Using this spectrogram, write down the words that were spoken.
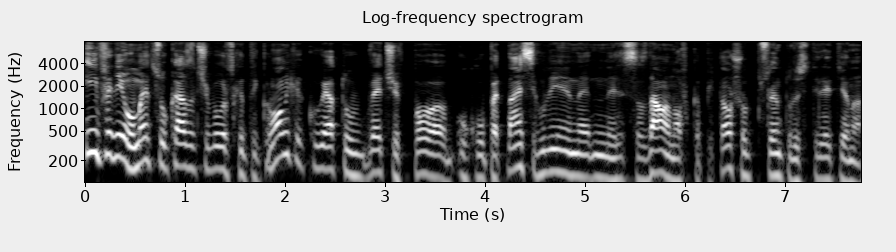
И в един момент се оказа, че българската економика, която вече в по- около 15 години не, не създава нов капитал, защото последното десетилетие на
